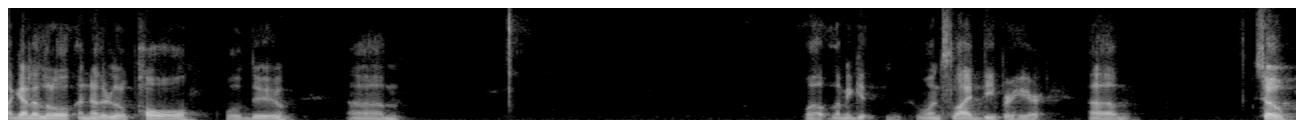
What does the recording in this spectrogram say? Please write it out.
I got a little another little poll we'll do. Um, well, let me get one slide deeper here. Um, so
